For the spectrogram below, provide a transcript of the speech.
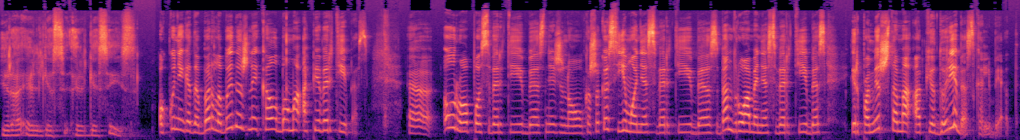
yra elges, elgesys. O kunigė dabar labai dažnai kalbama apie vertybės. E, Europos vertybės, nežinau, kažkokios įmonės vertybės, bendruomenės vertybės ir pamirštama apie darybės kalbėti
